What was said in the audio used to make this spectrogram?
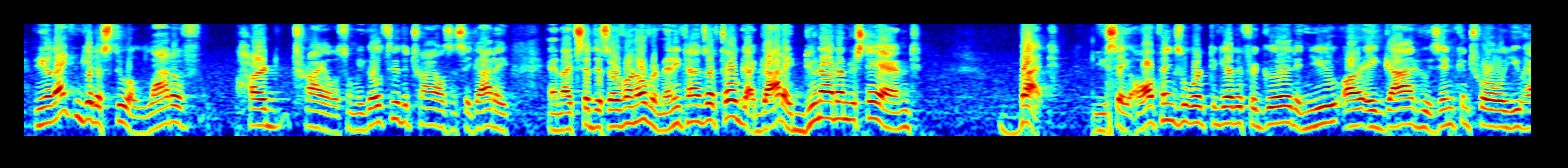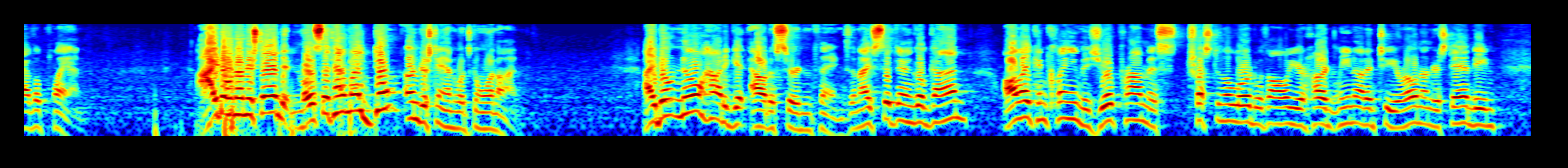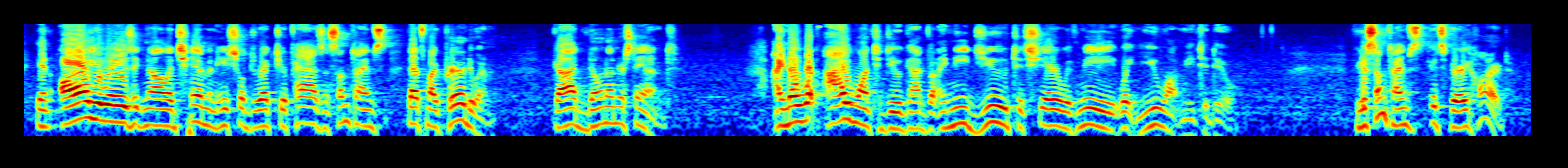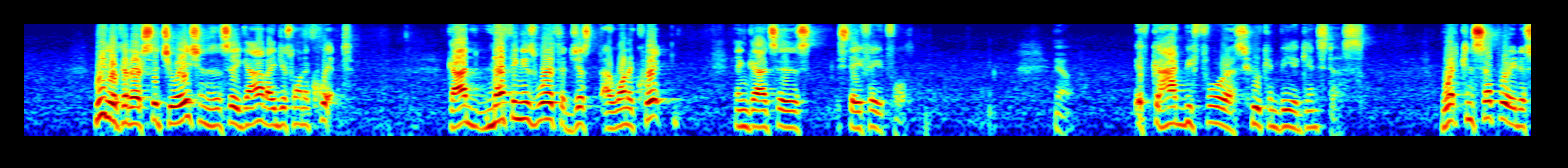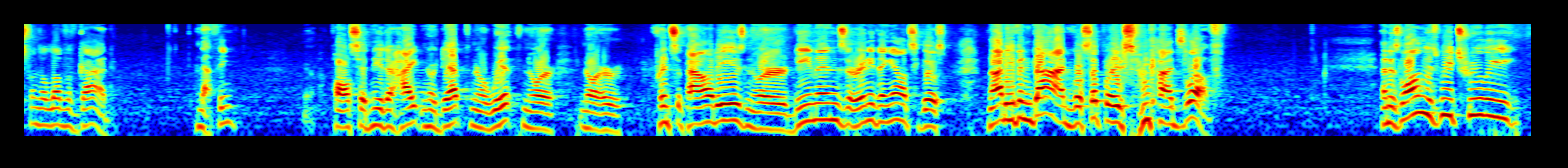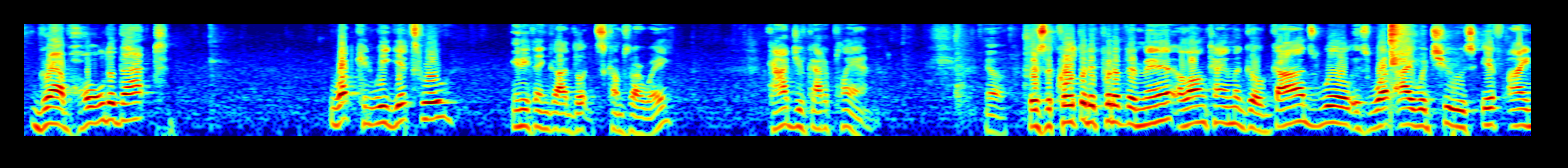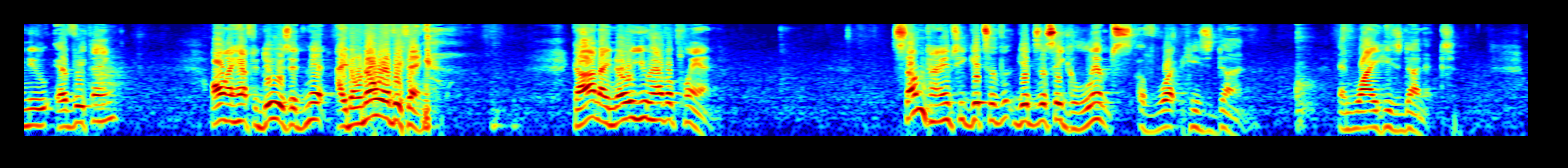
And, you know, that can get us through a lot of hard trials, when we go through the trials and say, God, I, and I've said this over and over, many times I've told God, God, I do not understand, but you say all things will work together for good, and you are a God who's in control, you have a plan. I don't understand it. Most of the time, I don't understand what's going on. I don't know how to get out of certain things. And I sit there and go, God, all I can claim is your promise. Trust in the Lord with all your heart and lean not into your own understanding in all your ways, acknowledge him, and he shall direct your paths. And sometimes that's my prayer to him God, don't understand. I know what I want to do, God, but I need you to share with me what you want me to do. Because sometimes it's very hard. We look at our situations and say, God, I just want to quit. God, nothing is worth it. Just, I want to quit. And God says, stay faithful. You know, if God be for us, who can be against us? What can separate us from the love of God? Nothing. Paul said, neither height nor depth nor width nor, nor principalities nor demons or anything else. He goes, not even God will separate us from God's love. And as long as we truly grab hold of that, what can we get through? anything God comes our way. God, you've got a plan. Know, there's the quote that I put up there a long time ago God's will is what I would choose if I knew everything. All I have to do is admit I don't know everything. God, I know you have a plan. Sometimes He gets a, gives us a glimpse of what He's done and why He's done it.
